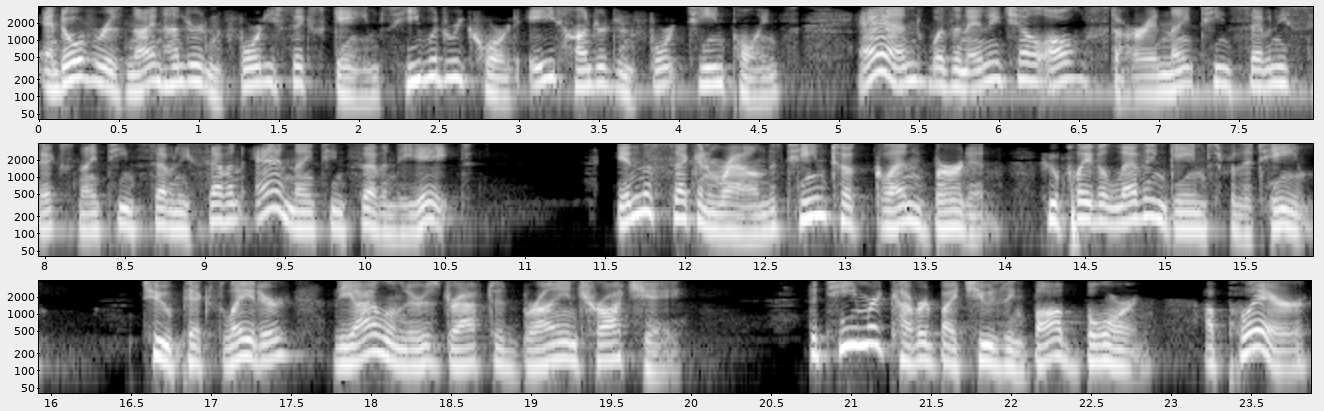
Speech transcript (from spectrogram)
and over his 946 games, he would record 814 points and was an NHL All Star in 1976, 1977, and 1978. In the second round, the team took Glenn Burden, who played 11 games for the team. Two picks later, the Islanders drafted Brian Trottier. The team recovered by choosing Bob Bourne, a player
